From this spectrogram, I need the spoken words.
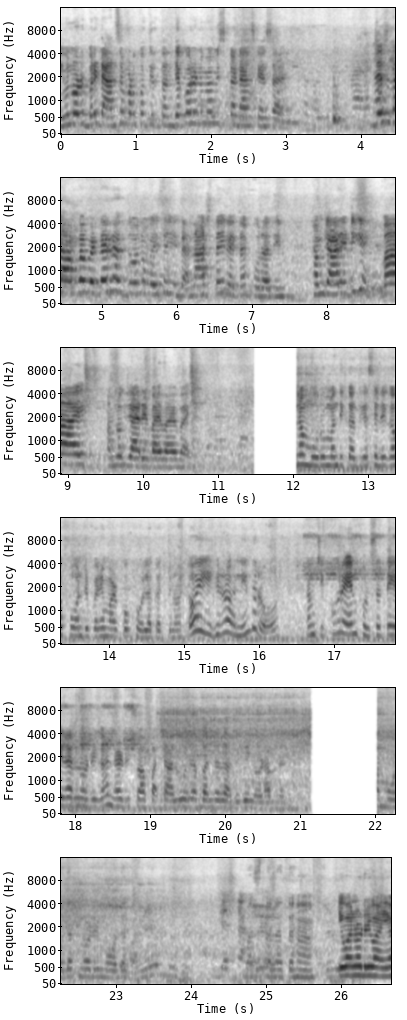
ಇವ್ ನೋಡ್ರಿ ಬರೀ ಡ್ಯಾನ್ಸೇ ಮಾಡ್ಕೋತಿರ್ತಾನೆ देखो रे मैम इसका डांस कैसा है जैसे आपका बेटा है दोनों वैसे ही डा- नाचता ही रहता है पूरा दिन हम जा रहे हैं ठीक है बाय हम लोग जा रहे हैं बाय बाय बाय ನಾವು ಮೂರು ಮಂದಿ ಕಲ್ತ್ಗೆ ಈಗ ಫೋನ್ ರಿಪೇರಿ ಮಾಡ್ಕೋಕೆ ಹೋಗ್ಲಕತ್ತಿ ನೋಡಿ ಓಯ್ ಹೀರೋ ನಿಂದ್ರು ನಮ್ಮ ಚಿಕ್ಕಗ್ರೆ ಏನು ಫುರ್ಸತ್ತೆ ಇರಲ್ಲ ನೋಡ್ರಿ ಈಗ ನಡ್ರಿ ಶಾಪ್ ಚಾಲು ಅದ ಬಂದದ ಅದು ಭೀ ನೋಡಮ್ ನಡ್ರಿ ಮೋದಕ್ ನೋಡ್ರಿ ಮೋದಕ್. ಮಸ್ತ್ ಅನ್ನತ್ತ ಹಾ. ಇವ ನೋಡ್ರಿ ಇವ ಇವ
